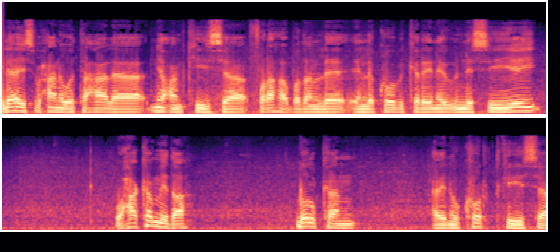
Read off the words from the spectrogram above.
ilaahay subxaanahu watacaalaa nicamkiisa faraha badan leh een la koobi karayna ina siiyey waxaa ka mid ah dhulkan aynu korkiisa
